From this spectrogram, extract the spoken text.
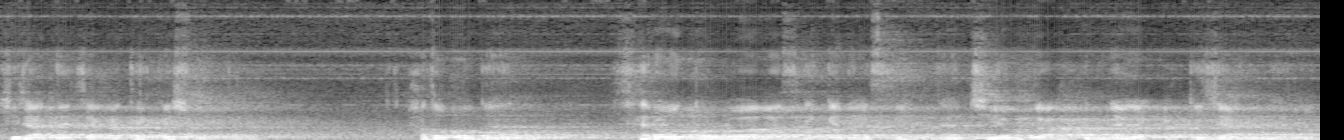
길 안내자가 될 것입니다. 하도부는 새로운 놀러와가 생겨날 수 있는 지원과 협력을 아끼지 않으며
